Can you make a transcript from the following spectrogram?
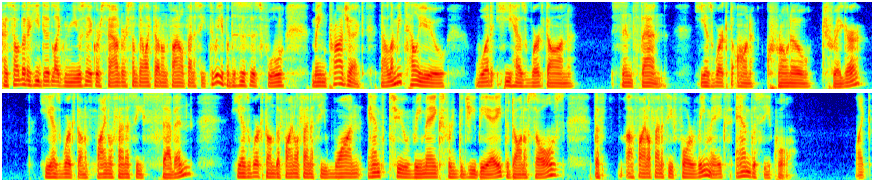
I saw that he did like music or sound or something like that on Final Fantasy III, but this is his full main project. Now, let me tell you what he has worked on since then. He has worked on Chrono Trigger. He has worked on Final Fantasy VII. He has worked on the Final Fantasy 1 and 2 remakes for the GBA, The Dawn of Souls, the uh, Final Fantasy 4 remakes, and the sequel. Like,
